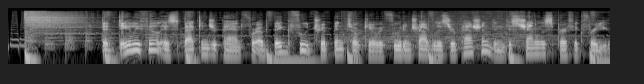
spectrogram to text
The Daily Phil is back in Japan for a big food trip in Tokyo. If food and travel is your passion, then this channel is perfect for you.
